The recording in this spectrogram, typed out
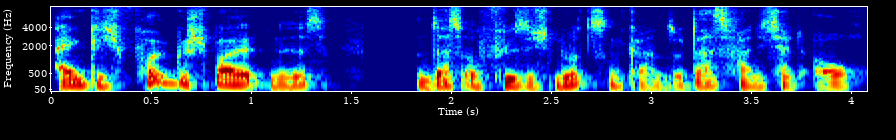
eigentlich voll gespalten ist und das auch für sich nutzen kann. So, das fand ich halt auch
